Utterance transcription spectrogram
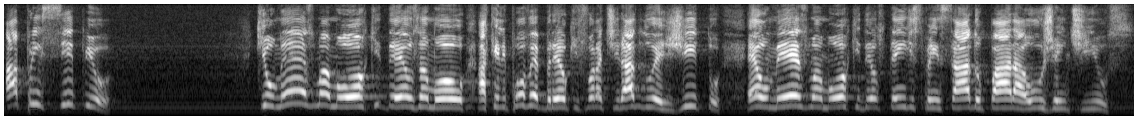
a princípio, que o mesmo amor que Deus amou aquele povo hebreu que fora tirado do Egito, é o mesmo amor que Deus tem dispensado para os gentios.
